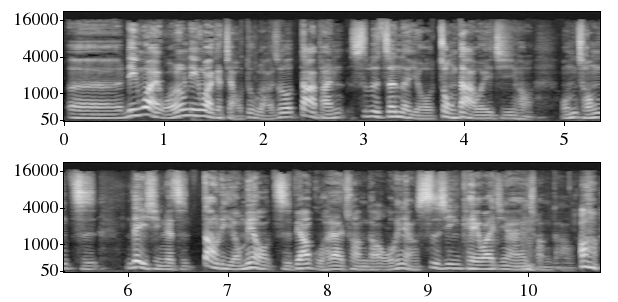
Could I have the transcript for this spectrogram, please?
呃，另外我用另外一个角度来说，大盘是不是真的有重大危机哈？我们从指类型的指到底有没有指标股还在创高？我跟你讲，四星 KY 今天还在创高、嗯、哦，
